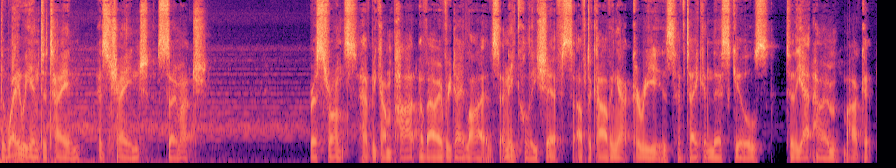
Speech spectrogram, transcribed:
The way we entertain has changed so much. Restaurants have become part of our everyday lives, and equally, chefs, after carving out careers, have taken their skills to the at home market,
